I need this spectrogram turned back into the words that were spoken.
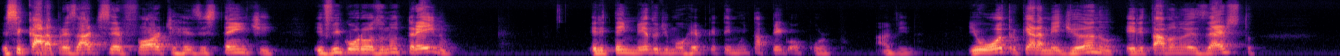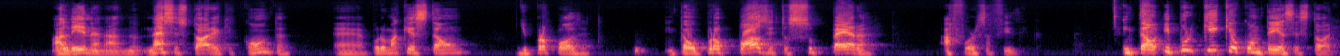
Esse cara, apesar de ser forte, resistente e vigoroso no treino, ele tem medo de morrer porque tem muito apego ao corpo, à vida. E o outro, que era mediano, ele estava no exército, ali, né, na, nessa história que conta, é, por uma questão de propósito. Então, o propósito supera a força física. Então, e por que, que eu contei essa história?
